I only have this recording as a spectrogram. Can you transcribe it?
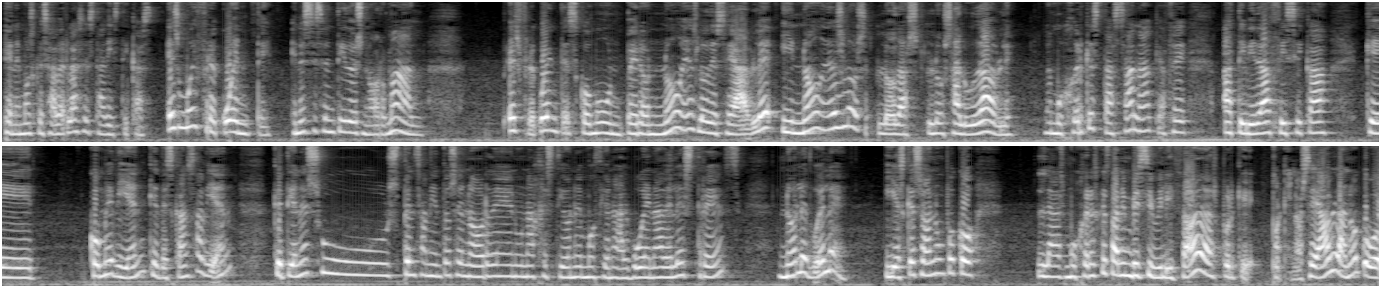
tenemos que saber las estadísticas. Es muy frecuente, en ese sentido es normal, es frecuente, es común, pero no es lo deseable y no es lo, lo saludable. La mujer que está sana, que hace actividad física, que come bien, que descansa bien, que tiene sus pensamientos en orden, una gestión emocional buena del estrés, no le duele. Y es que son un poco las mujeres que están invisibilizadas, porque, porque no se habla, ¿no? Como,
